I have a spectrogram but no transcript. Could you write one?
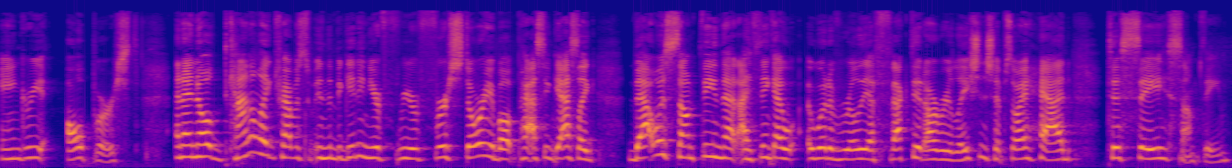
angry outburst. And I know, kind of like Travis in the beginning, your, your first story about passing gas, like that was something that I think I w- would have really affected our relationship. So I had to say something.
